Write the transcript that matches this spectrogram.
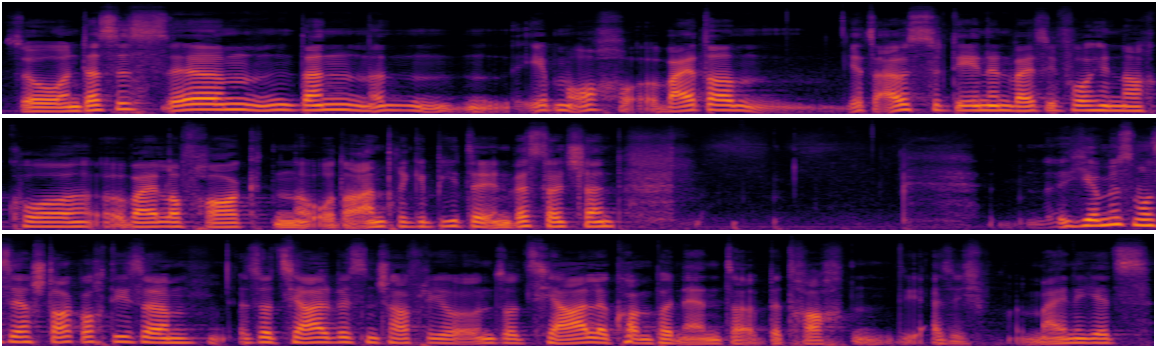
So, und das ist ähm, dann ähm, eben auch weiter jetzt auszudehnen, weil Sie vorhin nach Chorweiler fragten oder andere Gebiete in Westdeutschland. Hier müssen wir sehr stark auch diese sozialwissenschaftliche und soziale Komponente betrachten. Die, also ich meine jetzt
